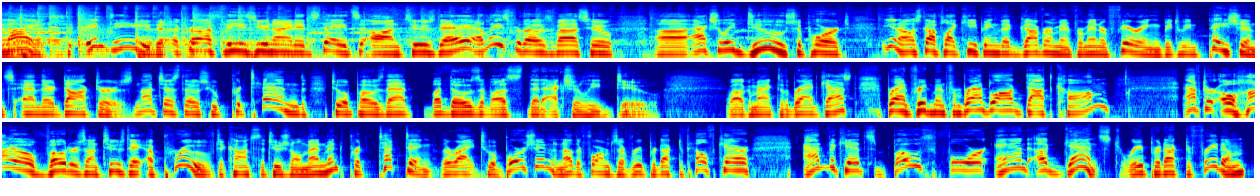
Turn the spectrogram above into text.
What a night, indeed, across these United States on Tuesday, at least for those of us who uh, actually do support, you know, stuff like keeping the government from interfering between patients and their doctors. Not just those who pretend to oppose that, but those of us that actually do. Welcome back to the BradCast. Brad Friedman from BradBlog.com. After Ohio voters on Tuesday approved a constitutional amendment protecting the right to abortion and other forms of reproductive health care, advocates both for and against reproductive freedom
